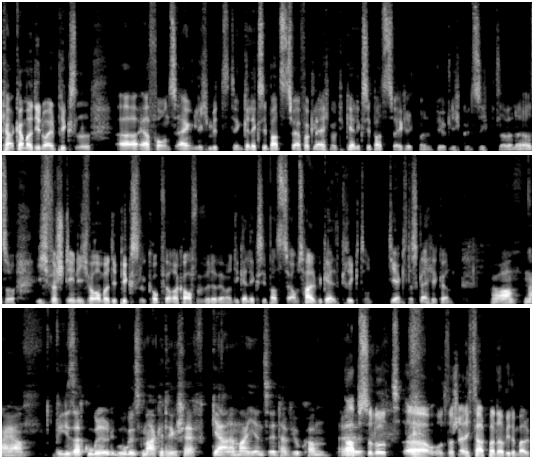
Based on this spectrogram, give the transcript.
kann, kann man die neuen Pixel äh, Airphones eigentlich mit den Galaxy Buds 2 vergleichen und die Galaxy Buds 2 kriegt man wirklich günstig mittlerweile. Also ich verstehe nicht, warum man die Pixel-Kopfhörer kaufen würde, wenn man die Galaxy Buds 2 ums halbe Geld kriegt und die eigentlich das gleiche können. Ja, naja. Wie gesagt, Google, Googles Marketingchef gerne mal hier ins Interview kommen. Äh, Absolut. Äh, und wahrscheinlich zahlt man da wieder mal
